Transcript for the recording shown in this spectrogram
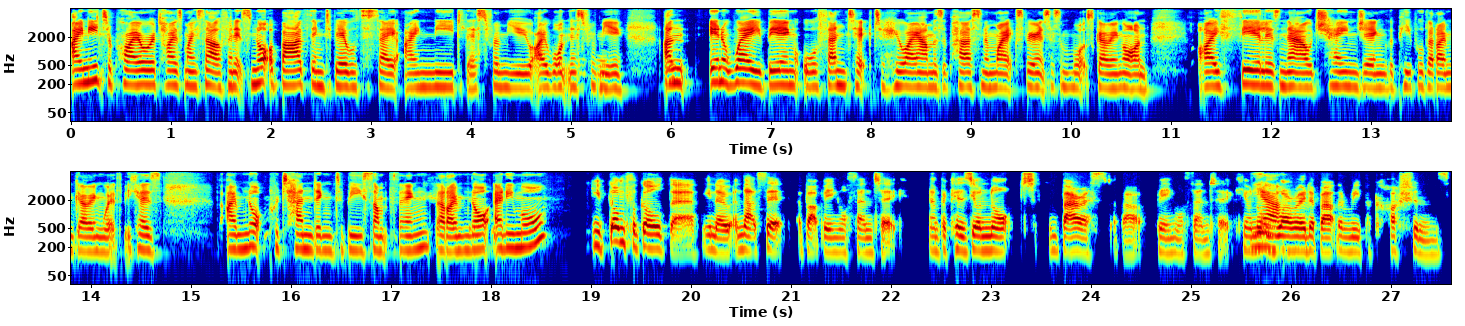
I need to prioritize myself. And it's not a bad thing to be able to say, I need this from you. I want this from you. And in a way, being authentic to who I am as a person and my experiences and what's going on, I feel is now changing the people that I'm going with because I'm not pretending to be something that I'm not anymore. You've gone for gold there, you know, and that's it about being authentic. And because you're not embarrassed about being authentic you're not yeah. worried about the repercussions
